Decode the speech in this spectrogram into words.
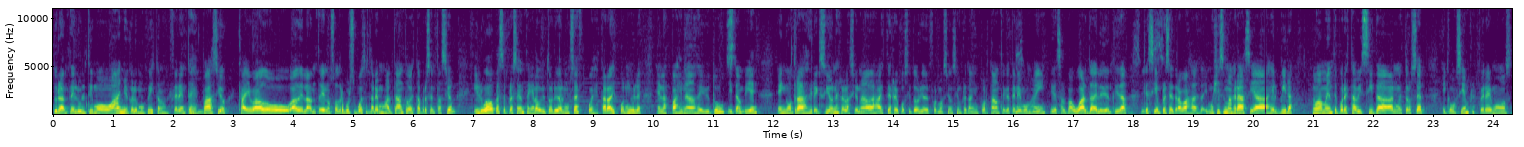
durante el último año y que lo hemos visto en los diferentes espacios que ha llevado adelante. Nosotros, por supuesto, estaremos al tanto de esta presentación y luego que se presente en el auditorio del MUSEF, pues estará disponible en las páginas de YouTube y también en otras direcciones relacionadas a este repositorio de información siempre tan importante que tenemos ahí y de salvaguarda de la identidad que siempre se trabaja desde ahí. Muchísimas gracias, Elvira, nuevamente por esta visita a nuestro set y como siempre esperemos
